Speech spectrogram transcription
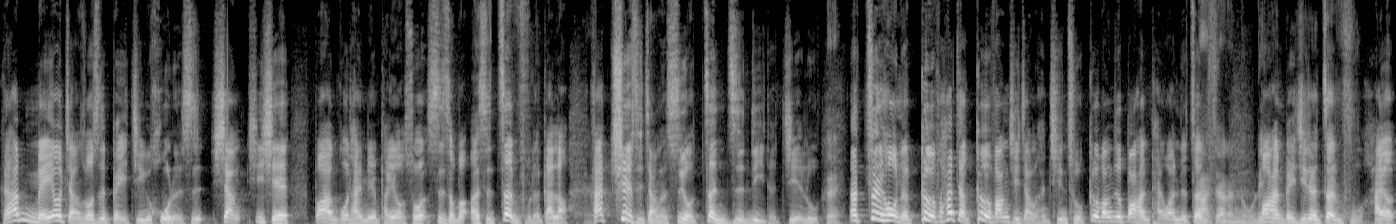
可他没有讲说是北京或者是像一些包含郭台铭的朋友说是什么，而是政府的干扰。他确实讲的是有政治力的介入。对，那最后呢，各方他讲各方其实讲得很清楚，各方就包含台湾的政府，包含北京的政府，还有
